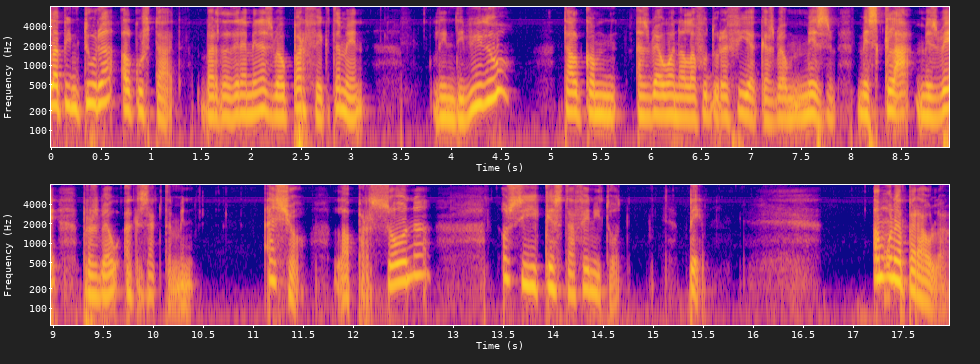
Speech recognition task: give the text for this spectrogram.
la pintura al costat. Verdaderament es veu perfectament l'individu, tal com es veuen a la fotografia, que es veu més, més clar, més bé, però es veu exactament això, la persona, o sigui, què està fent i tot. Bé, amb una paraula,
